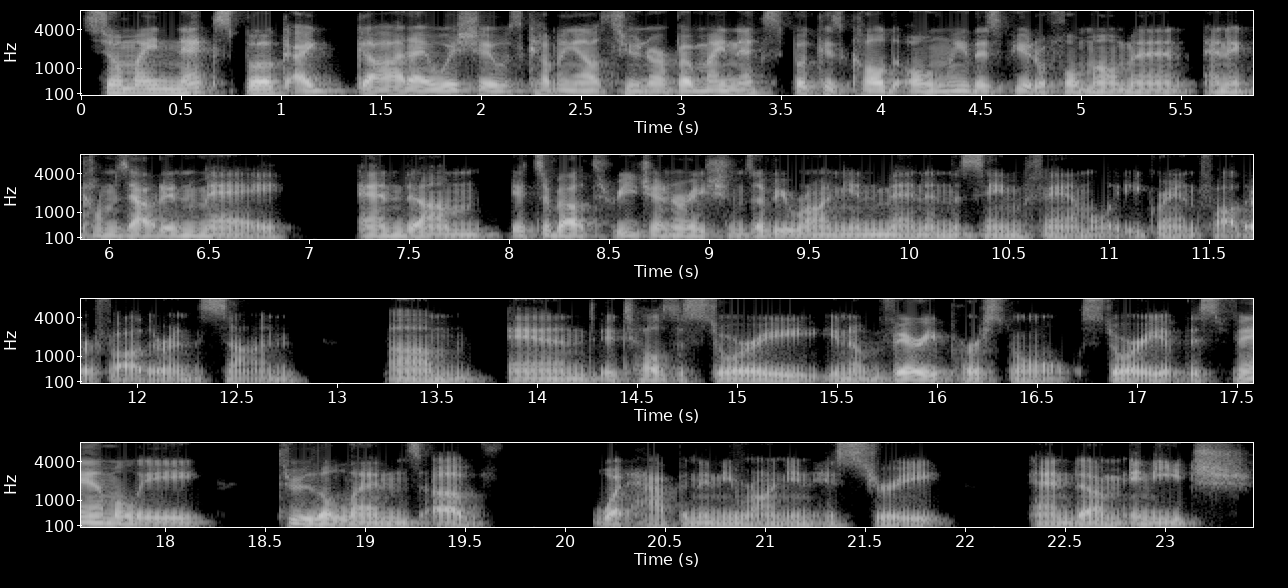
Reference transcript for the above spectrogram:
So my next book, I God, I wish it was coming out sooner, but my next book is called Only This Beautiful Moment, and it comes out in May. And um, it's about three generations of Iranian men in the same family, grandfather, father, and son. Um, and it tells a story, you know, very personal story of this family through the lens of what happened in Iranian history. And um, in each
